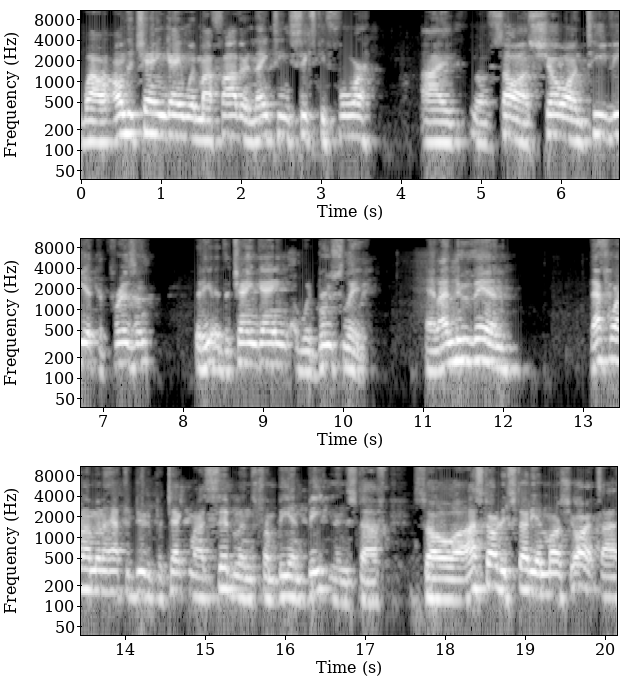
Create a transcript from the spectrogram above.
while on the chain gang with my father in 1964, I uh, saw a show on TV at the prison that he at the chain gang with Bruce Lee, and I knew then that's what I'm going to have to do to protect my siblings from being beaten and stuff. So uh, I started studying martial arts. I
